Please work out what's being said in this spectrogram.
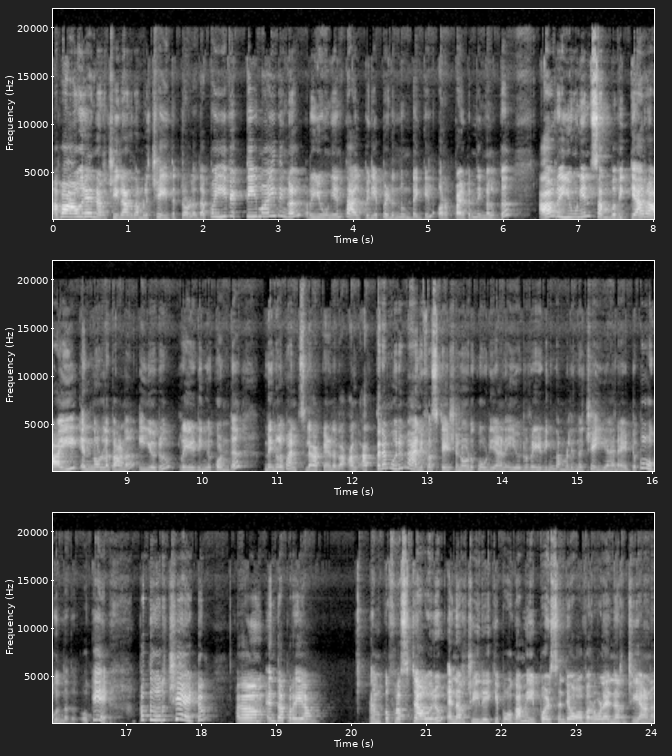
അപ്പോൾ ആ ഒരു എനർജിയിലാണ് നമ്മൾ ചെയ്തിട്ടുള്ളത്. അപ്പോൾ ഈ വ്യക്തിയുമായി നിങ്ങൾ റിയൂണിയൻ താല്പര്യപ്പെടുന്നുണ്ടെങ്കിൽ ഉറപ്പായിട്ടും നിങ്ങൾക്ക് ആ റിയൂണിയൻ സംഭവിക്കാറായി എന്നുള്ളതാണ് ഈ ഒരു റീഡിംഗ് കൊണ്ട് നിങ്ങൾ മനസ്സിലാക്കേണ്ടത്. അത്തരം ഒരു മാനിഫെസ്റ്റേഷനോട് കൂടിയാണ് ഈ ഒരു റീഡിംഗ് നമ്മൾ ഇന്ന് ചെയ്യാനായിട്ട് പോകുന്നത്. ഓക്കെ അപ്പൊ തീർച്ചയായിട്ടും എന്താ പറയാ? നമുക്ക് ഫസ്റ്റ് ആ ഒരു എനർജിയിലേക്ക് പോകാം. ഈ പേഴ്സന്റെ ഓവറോൾ എനർജിയാണ്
